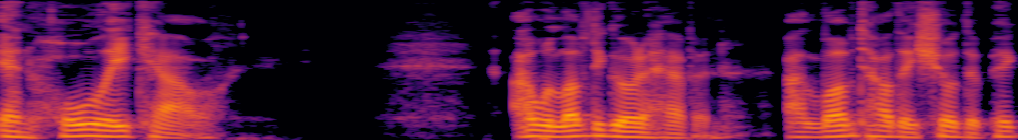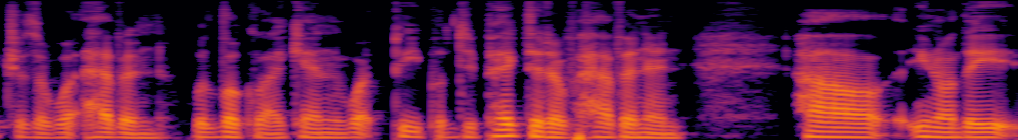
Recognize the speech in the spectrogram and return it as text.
and holy cow, I would love to go to heaven. I loved how they showed the pictures of what heaven would look like and what people depicted of heaven and how, you know, they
